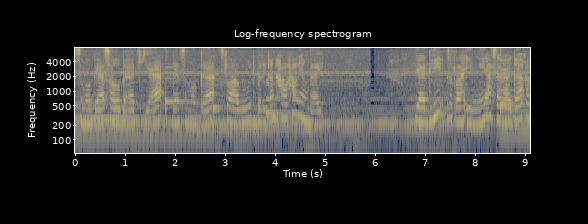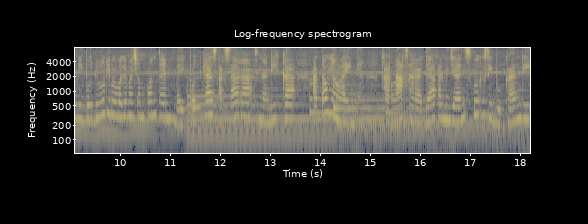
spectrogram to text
Semoga selalu bahagia dan semoga selalu diberikan hal-hal yang baik. Jadi, setelah ini Aksaraga akan libur dulu di berbagai macam konten, baik podcast, aksara, senandika, atau yang lainnya. Karena Aksaraga akan menjalani sebuah kesibukan di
